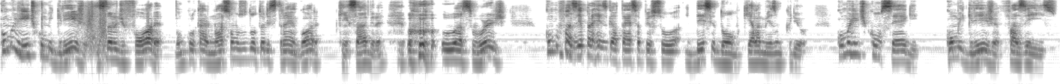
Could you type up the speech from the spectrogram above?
Como a gente, como igreja, estando de fora, vamos colocar, nós somos o Doutor Estranho agora, quem sabe, né? o, o Asword. Como fazer para resgatar essa pessoa desse domo que ela mesma criou? Como a gente consegue, como igreja, fazer isso?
